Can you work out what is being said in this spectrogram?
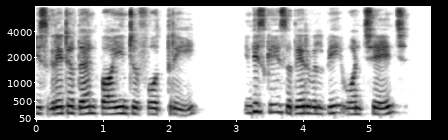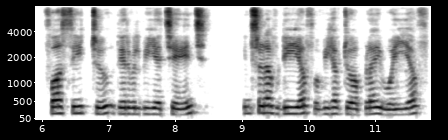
is greater than 0.43 in this case there will be one change. For c2 there will be a change. Instead of df we have to apply yf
